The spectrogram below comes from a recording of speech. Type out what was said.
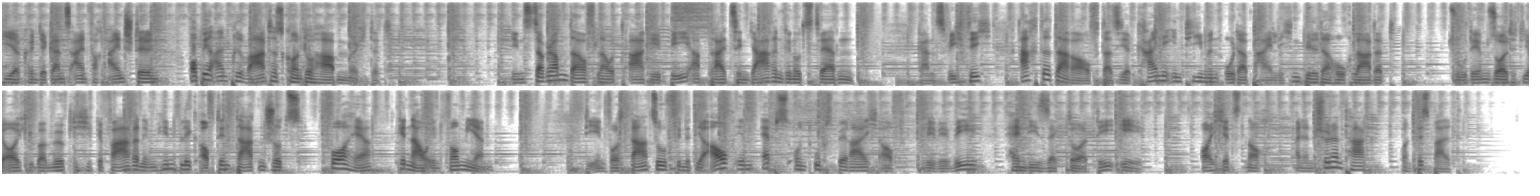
Hier könnt ihr ganz einfach einstellen, ob ihr ein privates Konto haben möchtet. Instagram darf laut AGB ab 13 Jahren genutzt werden. Ganz wichtig, achtet darauf, dass ihr keine intimen oder peinlichen Bilder hochladet. Zudem solltet ihr euch über mögliche Gefahren im Hinblick auf den Datenschutz vorher genau informieren. Die Infos dazu findet ihr auch im Apps- und Ups-Bereich auf www.handysektor.de. Euch jetzt noch einen schönen Tag und bis bald.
